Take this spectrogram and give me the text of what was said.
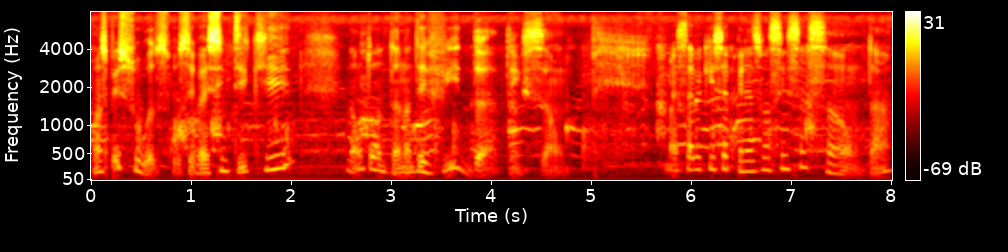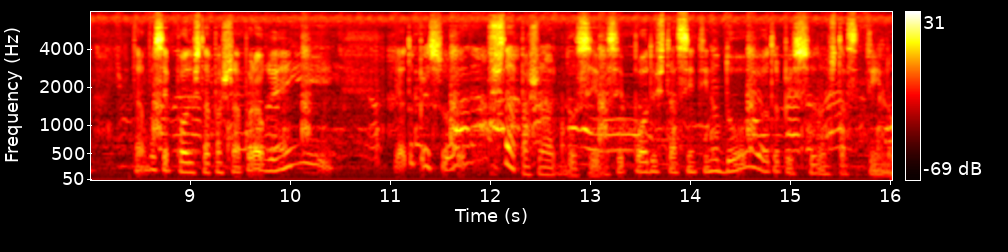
com as pessoas. Você vai sentir que não estão dando a devida atenção. Mas sabe que isso é apenas uma sensação, tá? Então você pode estar apaixonado por alguém e e a outra pessoa está apaixonada por você. Você pode estar sentindo dor e a outra pessoa não está sentindo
